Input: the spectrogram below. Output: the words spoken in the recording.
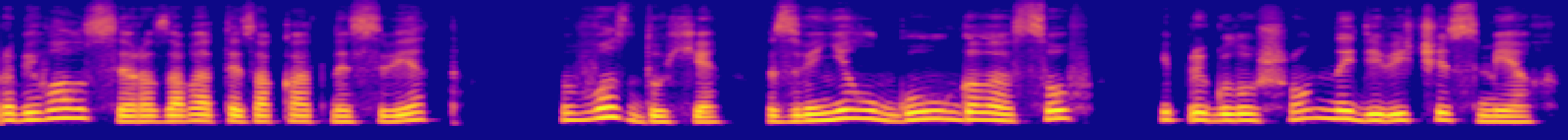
пробивался розоватый закатный свет. В воздухе звенел гул голосов и приглушенный девичий смех.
